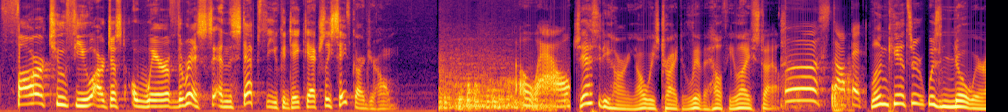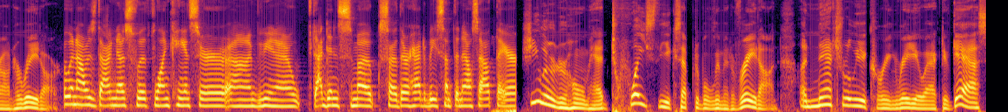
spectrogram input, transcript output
far too few are just aware of the risks and the steps that you can take to actually safeguard your home. Oh, wow. Chastity Harney always tried to live a healthy lifestyle. Oh, stop it. Lung cancer was nowhere on her radar. When I was diagnosed with lung cancer, um, you know, I didn't smoke, so there had to be something else out there. She learned her home had twice the acceptable limit of radon, a naturally occurring radioactive gas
